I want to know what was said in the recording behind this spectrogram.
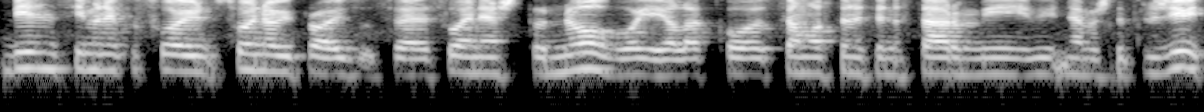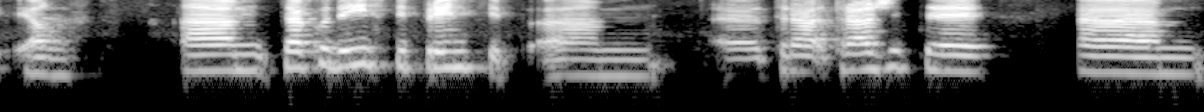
biznis ima neku svoj, svoj novi proizvod, sve, svoje nešto novo, jel? Ako samo ostanete na starom, vi, ne možete preživiti, jel? Um, tako da isti princip. Um, tra, tražite um,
